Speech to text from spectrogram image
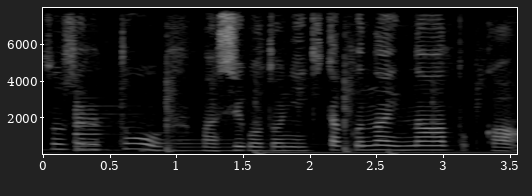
そうすると、まあ、仕事に行きたくないなとか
